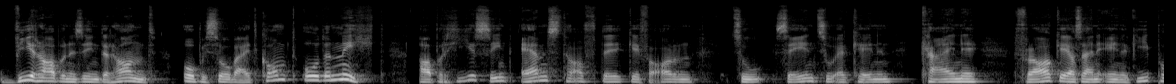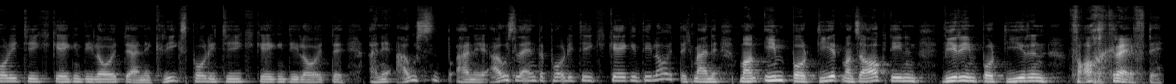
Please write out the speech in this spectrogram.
Wir haben es in der Hand, ob es so weit kommt oder nicht. Aber hier sind ernsthafte Gefahren zu sehen, zu erkennen, keine Frage, also eine Energiepolitik gegen die Leute, eine Kriegspolitik gegen die Leute, eine, Außen, eine Ausländerpolitik gegen die Leute. Ich meine, man importiert, man sagt ihnen, wir importieren Fachkräfte.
